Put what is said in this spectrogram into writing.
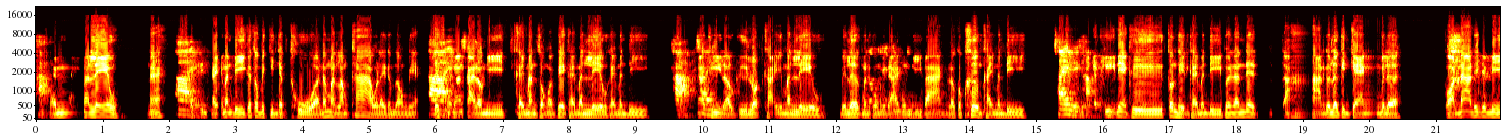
ค่ะไขมันเลวนะใช่จะกินไขมันดีก็ต้องไปกินจากถั่วน้ำมันลำข้าวอะไรทำนองเนี้ยใช่แต่คือร่างกายเรามีไขมันสองประเภทไขมันเลวไขมันดีค่ะหน้าใช่ที่เราคือลดไขมันเลวไปเลิกมันคงไม่ได้คงมีบ้าง แล้วก็เพิ่มไขมันดี ใช่เลยค่ะกะทิเนี่ยคือต้นเหตุไขมันดี เพราะฉะนั้นเนี่ยอาหารก็เลิกกินแกงไปเลย ก่อนหน้าที่จะมี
